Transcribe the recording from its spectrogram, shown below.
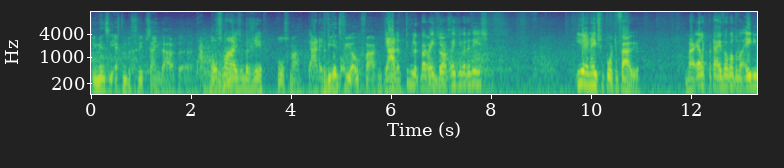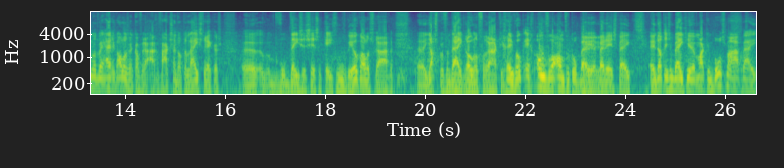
Die mensen die echt een begrip zijn daar. Uh, ja, Bosma is een begrip. Bosma. Ja, en die interview je ook vaak. Natuurlijk. Ja, natuurlijk. Maar weet je, weet je wat het is? Iedereen heeft zijn portefeuille. Maar elke partij heeft ook altijd wel één iemand waar je eigenlijk alles aan kan vragen. Vaak zijn dat de lijsttrekkers. Uh, bijvoorbeeld D66, Kees Verhoeven kun je ook alles vragen. Uh, Jasper van Dijk, Ronald van Raak, die geven ook echt overal antwoord op bij, nee. bij de SP. En dat is een beetje Martin Bosma bij,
